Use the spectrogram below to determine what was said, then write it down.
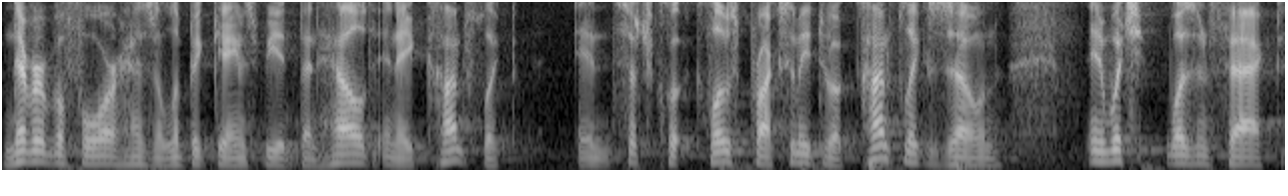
never before has an Olympic Games been held in a conflict, in such cl close proximity to a conflict zone in which was in fact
